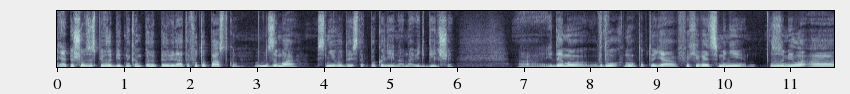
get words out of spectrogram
я пішов за співробітником перевіряти фотопастку, ну, зима, снігу десь так по коліна, навіть більше. А, Йдемо вдвох. Ну, Тобто я фахівець мені зрозуміло, а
